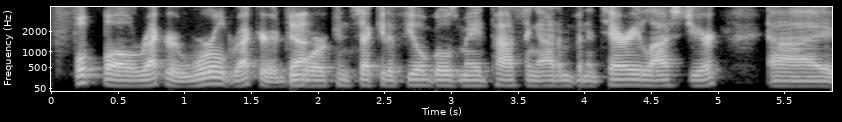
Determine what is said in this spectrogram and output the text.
football record, world record yeah. for consecutive field goals made, passing Adam Vinatieri last year. Uh, I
